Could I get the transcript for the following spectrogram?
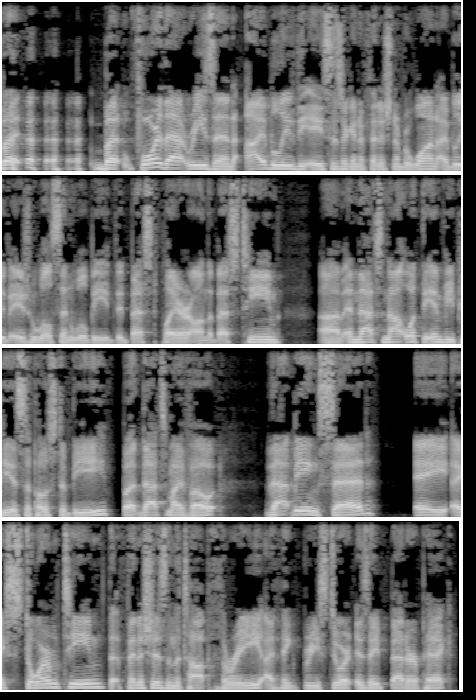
but but for that reason, I believe the Aces are going to finish number one. I believe A'ja Wilson will be the best player on the best team, um, and that's not what the MVP is supposed to be. But that's my vote. That being said, a a Storm team that finishes in the top three, I think Bree Stewart is a better pick.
